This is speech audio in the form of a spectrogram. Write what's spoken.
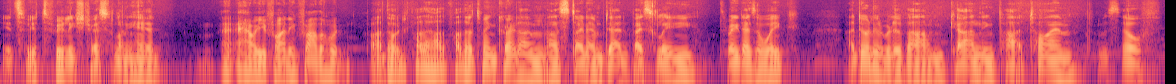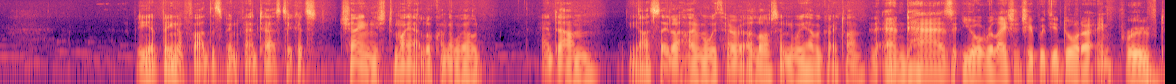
It's it's really stressful on your head. How are you finding fatherhood? Fatherhood, father, fatherhood's been great. I'm a stay-at-home dad, basically three days a week. I do a little bit of um, gardening part time for myself. But yeah, being a father's been fantastic. It's changed my outlook on the world, and um, yeah, I stay at home with her a lot, and we have a great time. And has your relationship with your daughter improved?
